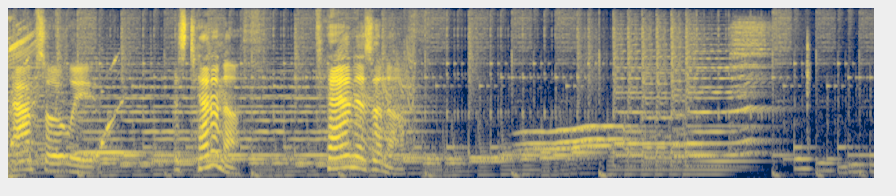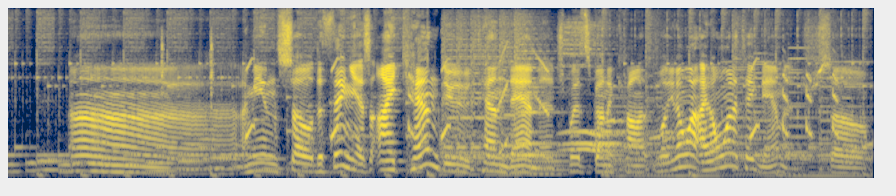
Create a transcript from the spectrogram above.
absolutely... Is 10 enough? 10 is enough. Uh, I mean, so the thing is, I can do 10 damage, but it's gonna cost... Well, you know what? I don't want to take damage, so...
